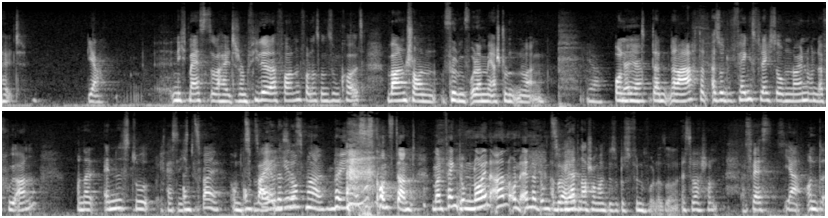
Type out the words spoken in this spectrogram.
halt, ja, nicht meistens, aber halt schon viele davon, von unseren Zoom-Calls, waren schon fünf oder mehr Stunden lang. Ja. Und ja, ja. dann danach, also du fängst vielleicht so um 9 Uhr in der Früh an und dann endest du, ich weiß nicht, Um zwei. Um zwei oder so? jedes Mal. Bei ihm ist es konstant. Man fängt um neun an und endet um aber zwei. wir hatten auch schon mal bis, bis 5 oder so. Es war schon, ich weiß, ja. Und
